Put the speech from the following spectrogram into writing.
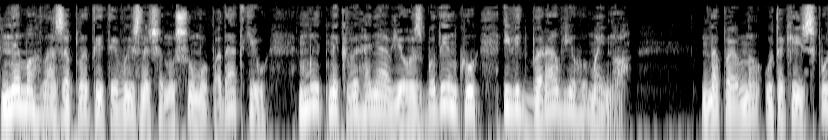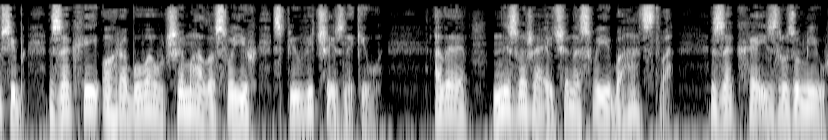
не могла заплатити визначену суму податків, митник виганяв його з будинку і відбирав його майно. Напевно, у такий спосіб Закхей ограбував чимало своїх співвітчизників. Але, незважаючи на свої багатства, Закхей зрозумів,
